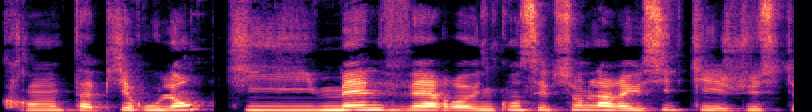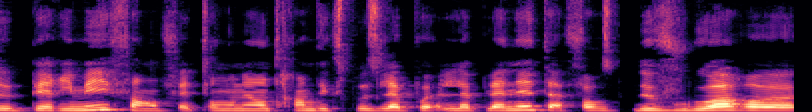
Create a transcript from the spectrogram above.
grand tapis roulant qui mène vers une conception de la réussite qui est juste périmée. Enfin, en fait, on est en train po- la planète à force de vouloir euh,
